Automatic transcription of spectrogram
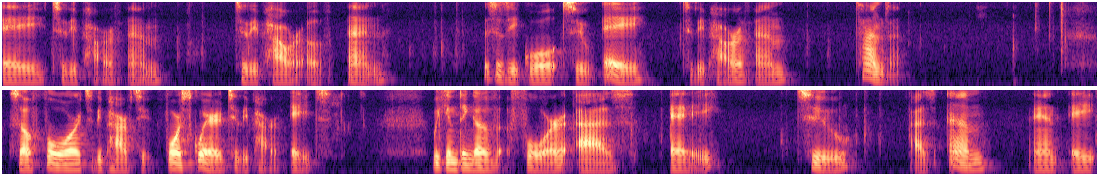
a to the power of m to the power of n, this is equal to a to the power of m times n. So 4 to the power of 2, 4 squared to the power of 8. We can think of 4 as a, 2 as m, and 8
